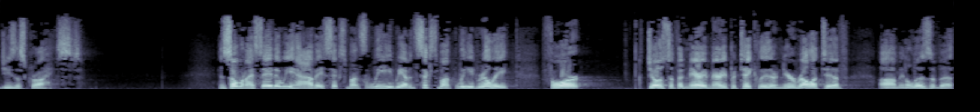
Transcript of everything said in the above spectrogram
Jesus Christ. And so when I say that we have a six months lead, we have a six month lead really for Joseph and Mary, Mary particularly, their near relative um, in Elizabeth.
